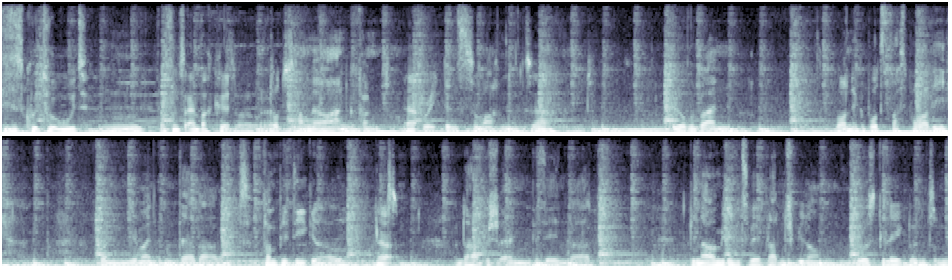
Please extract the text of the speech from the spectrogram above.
Dieses Kulturgut, Mhm. das uns einfach kriegt. Und dort haben wir angefangen, Ja. Breakdance zu machen. Und so. Ja. Und irgendwann war eine Geburtstagsparty von jemandem, der da vom Pitti, genau. Ja. Und da habe ich einen gesehen, der hat genau mit den zwei Plattenspielern losgelegt und, und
